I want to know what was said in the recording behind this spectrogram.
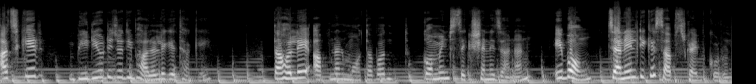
আজকের ভিডিওটি যদি ভালো লেগে থাকে, তাহলে আপনার মতামত কমেন্ট সেকশনে জানান এবং চ্যানেলটিকে সাবস্ক্রাইব করুন।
